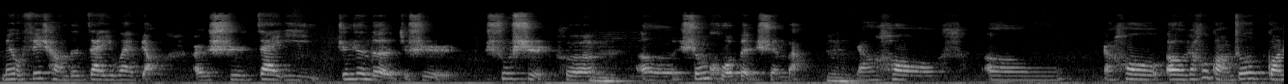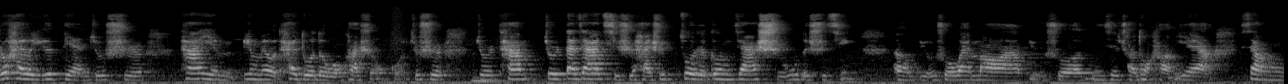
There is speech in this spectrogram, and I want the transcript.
没有非常的在意外表，而是在意真正的就是舒适和呃生活本身吧。嗯。然后，嗯，然后呃，然后广州广州还有一个点就是。它也并没有太多的文化生活，就是就是他就是大家其实还是做着更加实务的事情，嗯，比如说外贸啊，比如说那些传统行业啊，像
